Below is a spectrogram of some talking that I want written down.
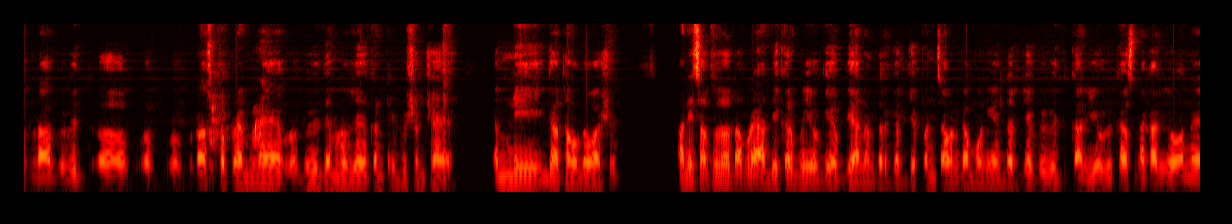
એમના વિવિધ રાષ્ટ્રપ્રેમને વિવિધ એમનું જે કન્ટ્રીબ્યુશન છે, એમની ગાથાઓ ગવાશે. આની સાથોસાથ આપણે આદિ કર્મયોગી અભિયાન અંતર્ગત જે પંચાવન ગામોની અંદર જે વિવિધ કાર્યો, વિકાસના કાર્યો અને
